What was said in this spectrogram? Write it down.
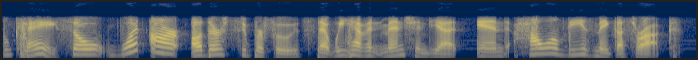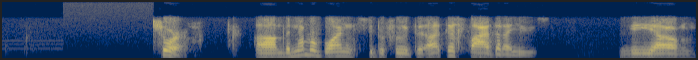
Okay, so what are other superfoods that we haven't mentioned yet, and how will these make us rock? Sure. Um, the number one superfood, uh, there's five that I use. The um,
